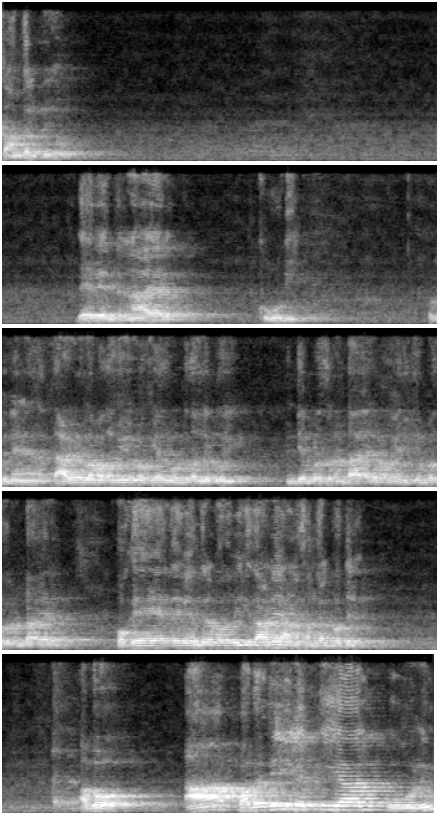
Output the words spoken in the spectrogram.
സാങ്കല്പികവും ദേവേന്ദ്രനായാലും കൂടി പിന്നെ താഴെയുള്ള പദവികളൊക്കെ അതുകൊണ്ട് തള്ളിപ്പോയി. ഇന്ത്യൻ പ്രസിഡന്റ് ആയാലും അമേരിക്കൻ പ്രസിഡന്റ് ആയാലും ഒക്കെ ദേവേന്ദ്ര പദവിക്ക് താഴെയാണ് സങ്കല്പത്തിൽ അപ്പോ ആ പദവിയിലെത്തിയാൽ പോലും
